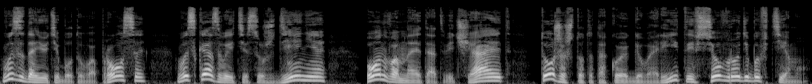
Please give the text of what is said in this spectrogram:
Вы задаете боту вопросы, высказываете суждения, он вам на это отвечает, тоже что-то такое говорит, и все вроде бы в тему.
